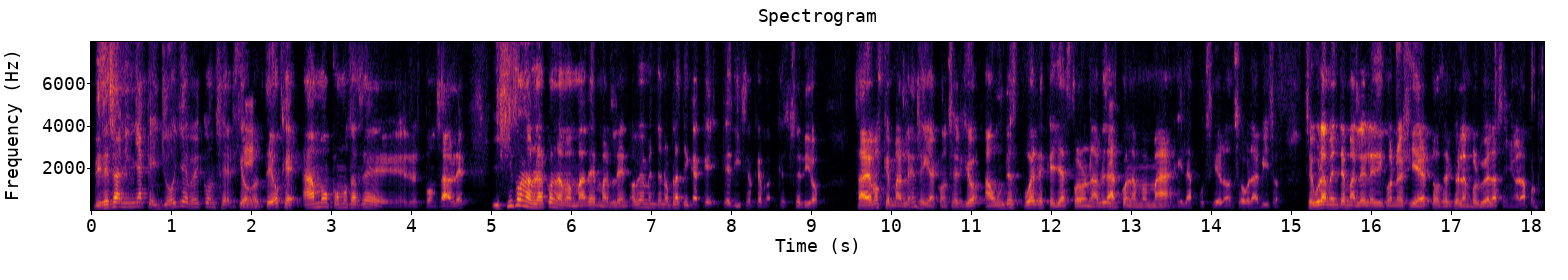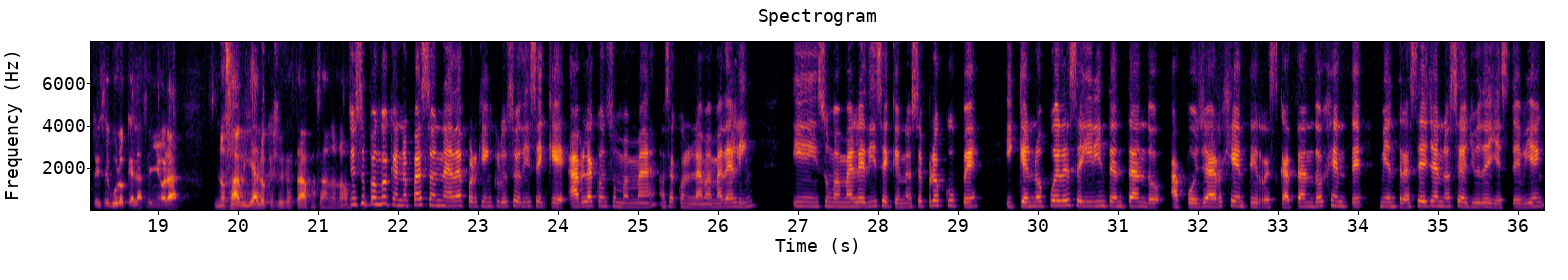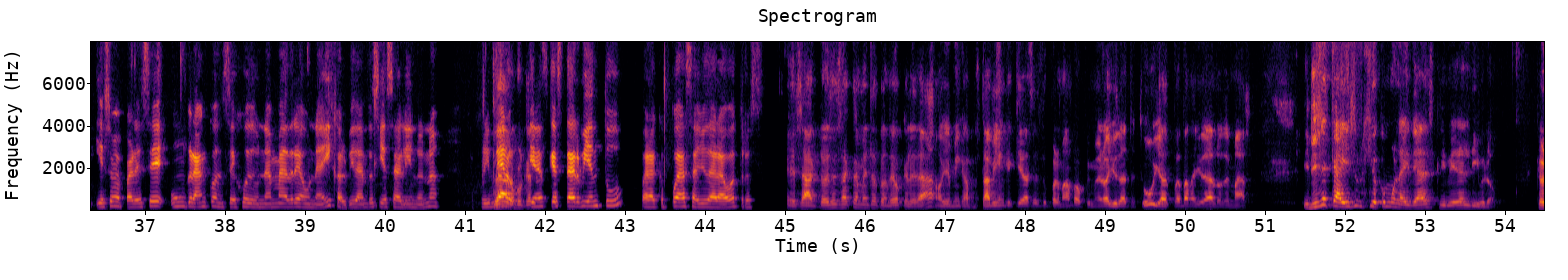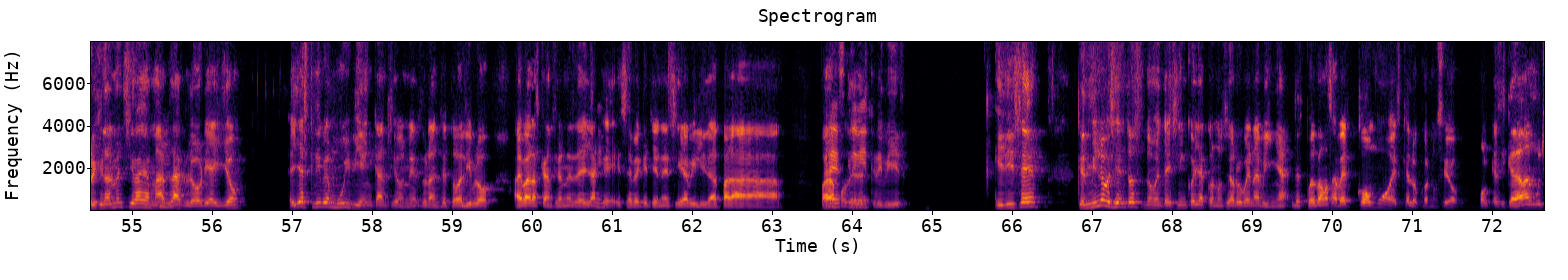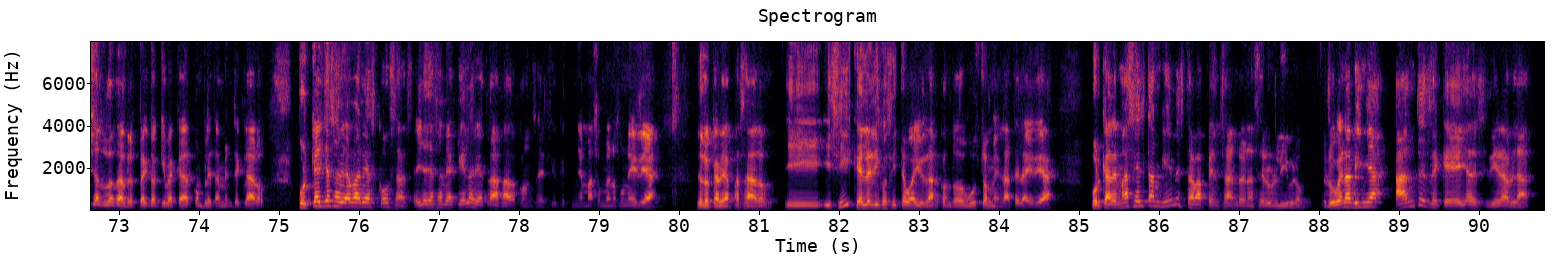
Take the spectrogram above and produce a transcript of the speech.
Dice esa niña que yo llevé con Sergio. Te digo que amo cómo se hace responsable. Y sí fueron a hablar con la mamá de Marlene. Obviamente no platica qué, dice o qué, sucedió. Sabemos que Marlene seguía con Sergio aún después de que ellas fueron a hablar con la mamá y la pusieron sobre aviso. Seguramente Marlene le dijo, no es cierto, Sergio le envolvió a la señora, porque estoy seguro que la señora no sabía lo que su hija estaba pasando, ¿no? Yo supongo que no pasó nada porque incluso dice que habla con su mamá, o sea, con la mamá de Aline, y su mamá le dice que no se preocupe y que no puede seguir intentando apoyar gente y rescatando gente mientras ella no se ayude y esté bien. Y eso me parece un gran consejo de una madre a una hija, olvidando si es Aline o no. Primero, tienes que estar bien tú para que puedas ayudar a otros. Exacto, es exactamente el consejo que le da. Oye, mija, pues está bien que quieras ser Superman, pero primero ayúdate tú y después vas a ayudar a los demás. Y dice que ahí surgió como la idea de escribir el libro, que originalmente se iba a llamar La Gloria y yo. Ella escribe muy bien canciones durante todo el libro. Hay varias canciones de ella que se ve que tiene sí habilidad para, para, poder escribir. Y dice que en 1995 ella conoció a Rubén Aviña, después vamos a ver cómo es que lo conoció, porque si quedaban muchas dudas al respecto, aquí va a quedar completamente claro, porque él ya sabía varias cosas, ella ya sabía que él había trabajado con Sergio, que tenía más o menos una idea de lo que había pasado, y, sí, que él le dijo, sí, te voy a ayudar, con todo gusto, me late la idea, porque además él también estaba pensando en hacer un libro. Rubén Aviña, antes de que ella decidiera hablar,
